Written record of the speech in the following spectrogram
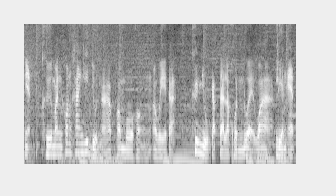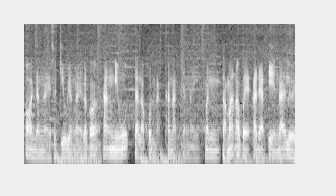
เนี่ย คือมันค่อนข้างยืดหยุ่นนะครับ คอมโบของอเวกอะขึ้นอยู่กับแต่ละคนด้วยว่าเรียงแอดออนยังไง สกิลยังไง แล้วก็ทางนิ้วแต่ละคนน่ะถนัดยังไง มันสามารถเอาไปอัดแอปเองได้เลย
